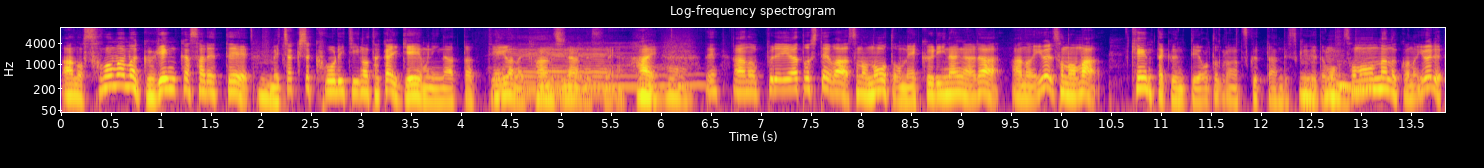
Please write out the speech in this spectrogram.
あのそのまま具現化されて、うん。めちゃくちゃクオリティの高いゲームになったっていうような感じなんですね。はい、うんであのプレイヤーとしてはそのノートをめくりながらあのいわゆるそのまあ健太君っていう男が作ったんですけれども、うんその女の子のいわゆる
